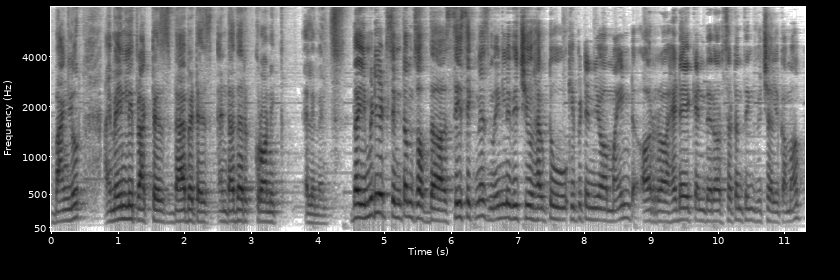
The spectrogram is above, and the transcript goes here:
Bangalore. I mainly practice diabetes and other chronic elements. The immediate symptoms of the seasickness, mainly which you have to keep it in your mind, or uh, headache, and there are certain things which will come up,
